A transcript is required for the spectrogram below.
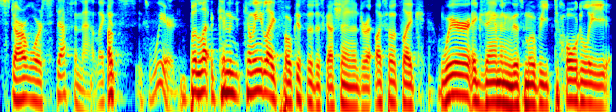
Star Wars stuff in that. Like it's it's weird. But like, can can we like focus the discussion in a direct like so it's like we're examining this movie totally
